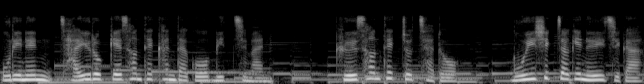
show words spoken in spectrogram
우리는 자유롭게 선택한다고 믿지만 그 선택조차도 무의식적인 의지가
